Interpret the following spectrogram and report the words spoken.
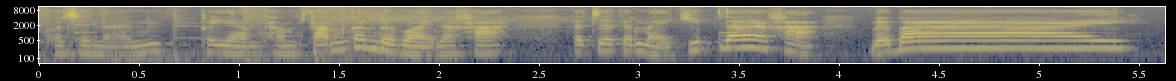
เพราะฉะนั้นพยายามทำซ้ำกันบ่อยๆนะคะ แล้วเจอกันใหม่คลิปหน้าค่ะ บ๊ายบาย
